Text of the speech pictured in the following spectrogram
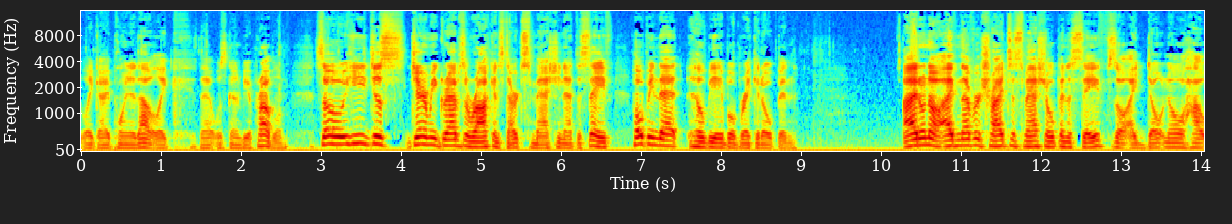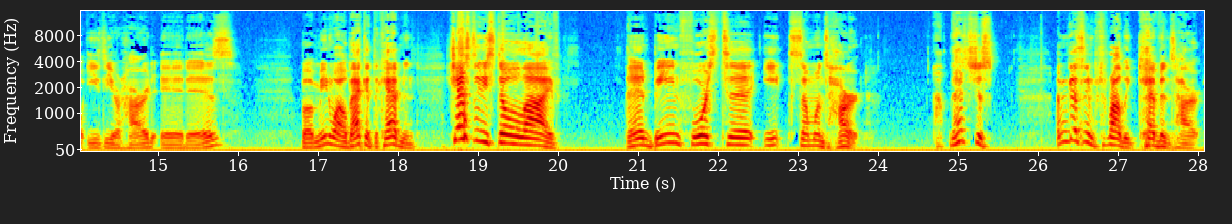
like I pointed out, like that was going to be a problem. So he just Jeremy grabs a rock and starts smashing at the safe, hoping that he'll be able to break it open. I don't know. I've never tried to smash open a safe, so I don't know how easy or hard it is. But meanwhile, back at the cabin, Chastity's still alive and being forced to eat someone's heart. That's just. I'm guessing probably Kevin's heart,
